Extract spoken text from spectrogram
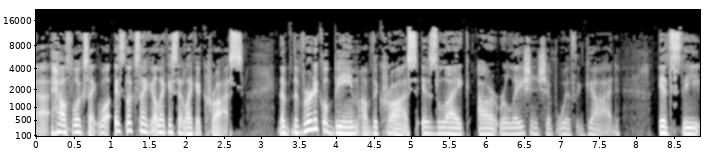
uh, health looks like? Well, it looks like, like I said, like a cross. The the vertical beam of the cross is like our relationship with God. It's the,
